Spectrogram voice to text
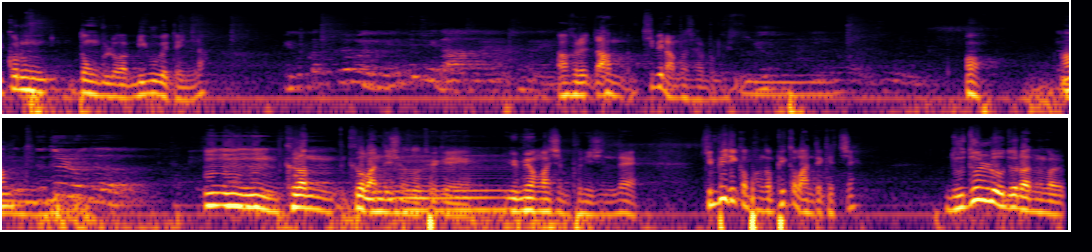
르꼬르동 블루가 미국에 도 있나? 미국 갔 그러면 그 현재 쪽에 나왔잖아요, 최근에. 아 그래 나 TV를 안 봐서 잘 모르겠어. 어. 아무튼. 누들로드 음, 음, 음. 그런 그거 만드셔서 되게 유명하신 분이신데 김 PD 거 방금 픽업 안 됐겠지? 누들로드라는 걸어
